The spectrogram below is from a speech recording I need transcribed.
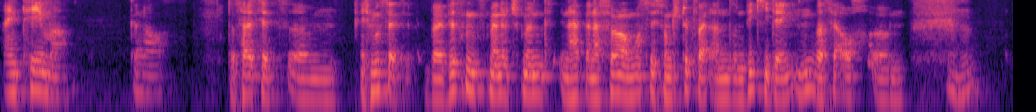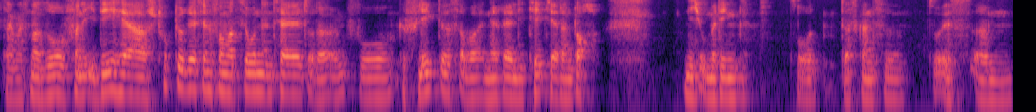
ein Thema. Genau. Das heißt jetzt, ähm, ich muss jetzt bei Wissensmanagement innerhalb einer Firma muss ich so ein Stück weit an so ein Wiki denken, was ja auch, ähm, mhm. sagen wir es mal so, von der Idee her strukturierte Informationen enthält oder irgendwo gepflegt ist, aber in der Realität ja dann doch nicht unbedingt so das Ganze so ist. Ähm,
